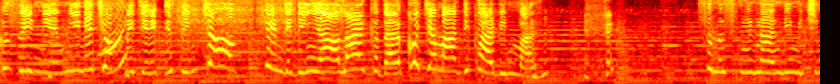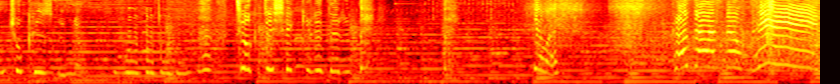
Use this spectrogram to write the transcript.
kuzenim yine çok beceriklisin çok. Hem de dünyalar kadar kocaman bir kalbin var. Sana sinirlendiğim için çok üzgünüm. çok teşekkür ederim. Yavaş. Kazandım. Hey!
